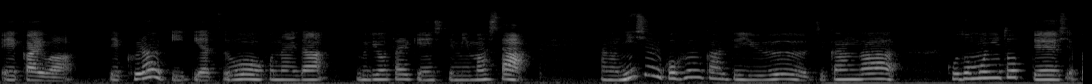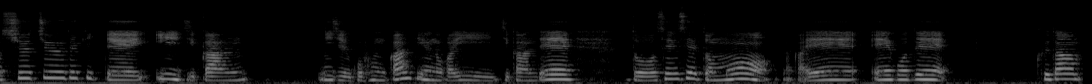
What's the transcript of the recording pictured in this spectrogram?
英会話。でクラウティってやつをこの間無料体験してみました。あの25分間っていう時間が子供にとってやっぱ集中できていい時間25分間っていうのがいい時間でと先生ともなんか英語で果ん？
